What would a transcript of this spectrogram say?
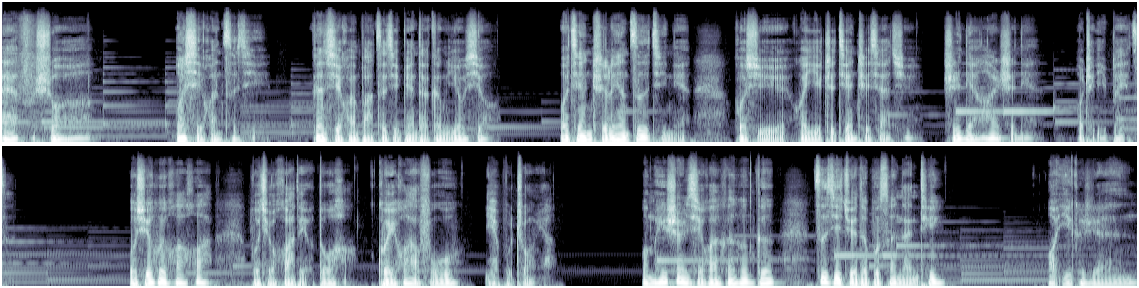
F 说：“我喜欢自己。”更喜欢把自己变得更优秀。我坚持练字几年，或许会一直坚持下去，十年、二十年，或者一辈子。我学会画画，不求画的有多好，鬼画符也不重要。我没事喜欢哼哼歌，自己觉得不算难听。我一个人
